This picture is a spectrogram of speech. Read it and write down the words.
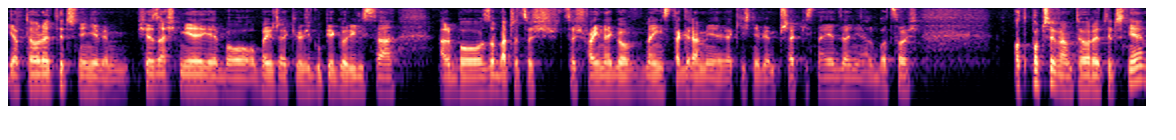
ja teoretycznie, nie wiem, się zaśmieję, bo obejrzę jakiegoś głupiego reelsa albo zobaczę coś, coś fajnego na Instagramie, jakiś, nie wiem, przepis na jedzenie albo coś, odpoczywam teoretycznie,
